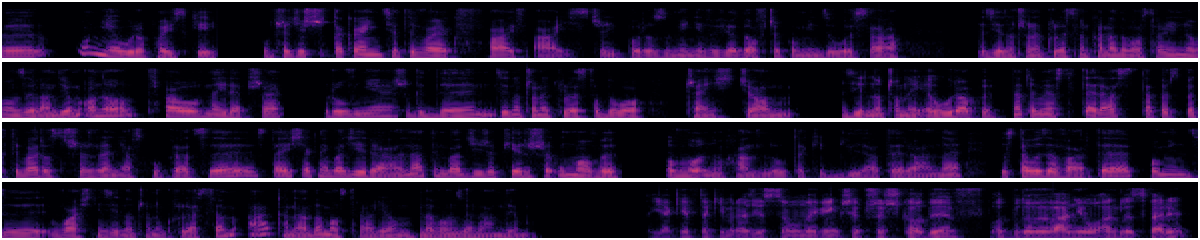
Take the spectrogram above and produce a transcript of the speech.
Unii Europejskiej. Bo przecież taka inicjatywa jak Five Eyes, czyli porozumienie wywiadowcze pomiędzy USA, Zjednoczonym Królestwem, Kanadą, Australią i Nową Zelandią, ono trwało w najlepsze, również gdy Zjednoczone Królestwo było częścią Zjednoczonej Europy. Natomiast teraz ta perspektywa rozszerzenia współpracy staje się jak najbardziej realna, tym bardziej, że pierwsze umowy o wolnym handlu, takie bilateralne, zostały zawarte pomiędzy właśnie Zjednoczonym Królestwem a Kanadą, Australią, Nową Zelandią. Jakie w takim razie są największe przeszkody w odbudowywaniu anglosfery?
